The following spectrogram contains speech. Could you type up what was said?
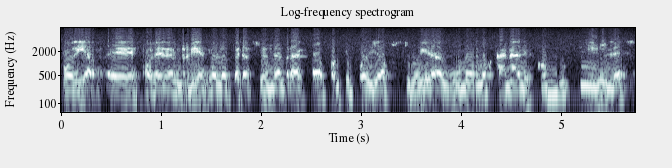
podía eh, poner en riesgo la operación del reactor porque podía obstruir algunos de los canales combustibles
